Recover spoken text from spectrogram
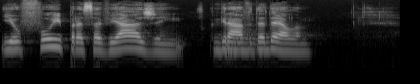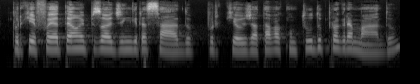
e eu fui para essa viagem grávida dela. Porque foi até um episódio engraçado, porque eu já estava com tudo programado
